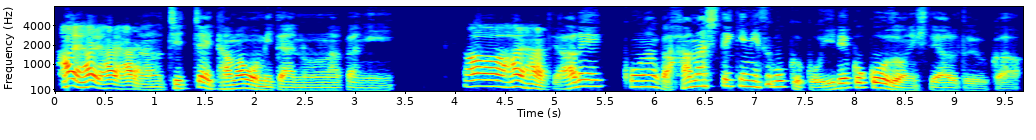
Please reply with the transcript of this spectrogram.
はいはいはいはい。あの、ちっちゃい卵みたいのの中に、ああ、はいはい。であれ、こうなんか話的にすごくこう入れ子構造にしてあるというか、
